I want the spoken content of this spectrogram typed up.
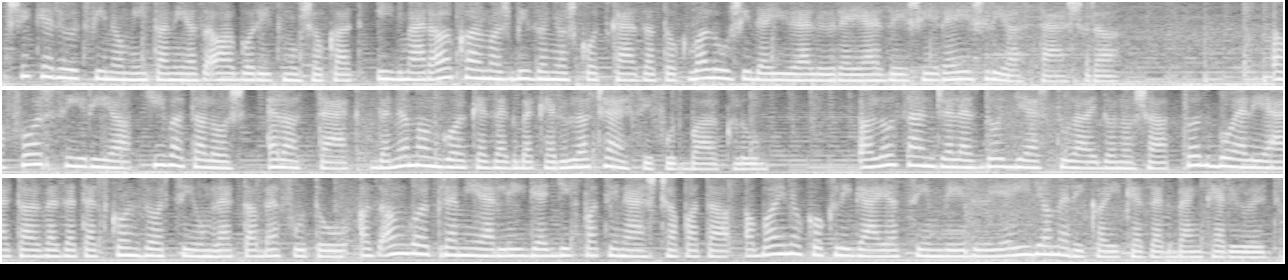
Sikerült finomítani az algoritmusokat, így már alkalmas bizonyos kockázatok valós idejű előrejelzésére és riasztásra. A Force írja, hivatalos, eladták, de nem angol kezekbe kerül a Chelsea Football Club. A Los Angeles Dodgers tulajdonosa, Todd Boehly által vezetett konzorcium lett a befutó, az angol Premier League egyik patinás csapata, a Bajnokok Ligája címvédője így amerikai kezekben került.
